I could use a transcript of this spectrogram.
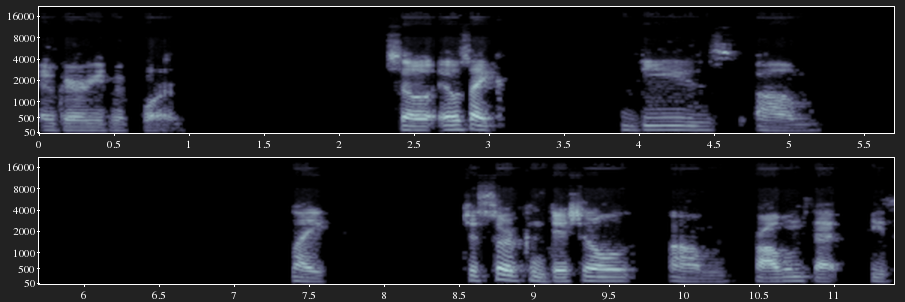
agrarian reform. So it was like these, um, like just sort of conditional um, problems that these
